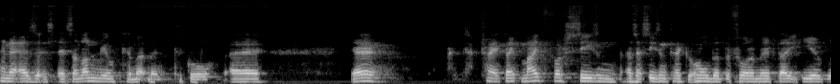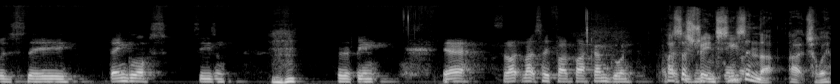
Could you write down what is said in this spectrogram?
and it is it's, it's an unreal commitment to go. Uh, yeah, I'm trying to think. My first season as a season ticket holder before I moved out here was the Venglos season. Mm-hmm. Would have been, yeah. So that, that's how far back I'm going. That's a, a strange season, that actually.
